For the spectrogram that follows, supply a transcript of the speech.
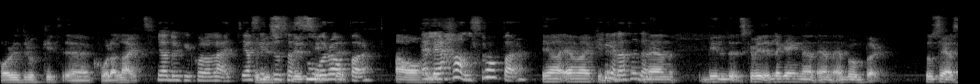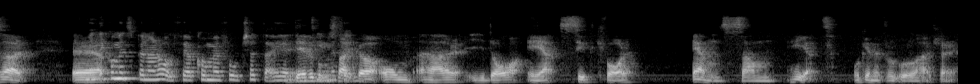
Har du druckit eh, Cola light? Jag dricker Cola light. Jag sitter du- och så här du sitter- smårapar. Ja, Eller halsrapar. ja jag märker hela det. tiden. Men vill du, ska vi lägga in en, en, en bumper? Då säger jag så här. Eh, Men det kommer inte spela någon roll för jag kommer fortsätta en Det vi kommer snacka om här idag är Sitt kvar ensamhet. Okej, nu får du gå och härkla dig.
